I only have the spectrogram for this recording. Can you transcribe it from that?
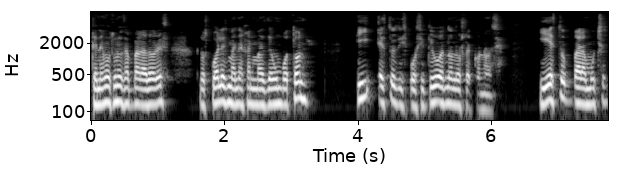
tenemos unos apagadores los cuales manejan más de un botón y estos dispositivos no los reconocen. Y esto para muchas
